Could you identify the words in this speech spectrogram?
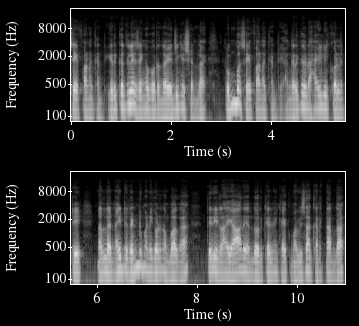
சேஃபான கண்ட்ரி இருக்கிறதுலே சிங்கப்பூர் இந்த எஜுகேஷனில் ரொம்ப சேஃபான கண்ட்ரி அங்கே இருக்கிற ஹைலி குவாலிட்டி நல்ல நைட்டு ரெண்டு மணிக்கூட நம்ம அங்கே தெரியலாம் யாரும் எந்த ஒரு கேள்வியும் கேட்குமா? விசா கரெக்டாக இருந்தால்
